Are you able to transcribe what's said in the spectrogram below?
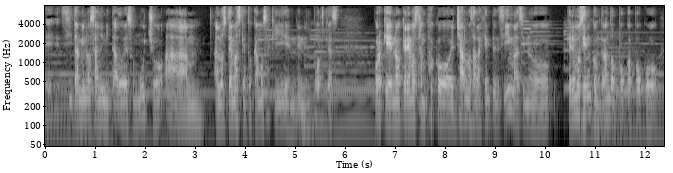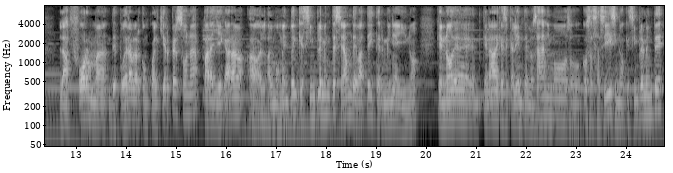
eh, sí también nos ha limitado eso mucho a, los temas que tocamos aquí en el podcast porque no queremos tampoco echarnos a la gente encima, sino queremos ir encontrando poco a poco la forma de poder hablar con cualquier persona para llegar al momento en que simplemente sea un debate y termine ahí, ¿no? que no de, que nada que se calienten los ánimos o cosas así, sino que simplemente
